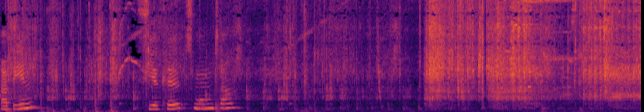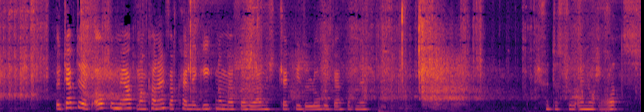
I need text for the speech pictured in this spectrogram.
Hab ihn. Vier Kills momentan. Ich habt ihr das auch gemerkt, man kann einfach keine Gegner mehr verhören. Ich check diese Logik einfach nicht. Ich finde das so eine Rotz.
